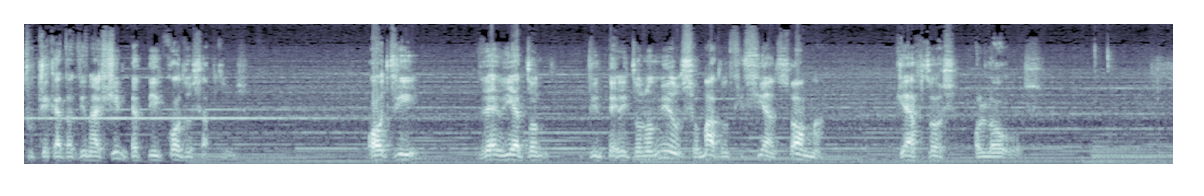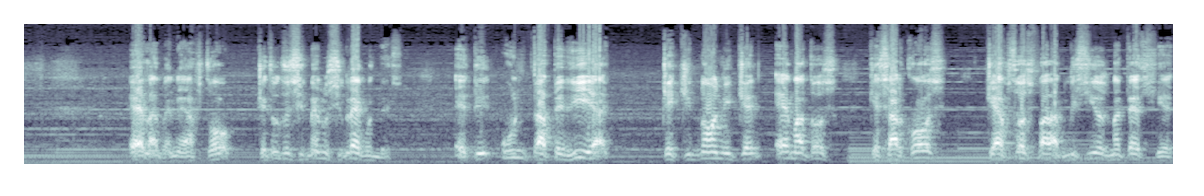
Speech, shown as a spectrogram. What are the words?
του και κατά την αρχή πεποιηκόντως αυτούς ότι δε δια των, την περί των ομοίων σωμάτων θυσίαν σώμα και αυτός ο λόγος. Έλαβε αυτό και τούτο σημαίνουν συλλέγοντες επί ούν τα παιδεία και κοινώνικεν αίματος και σαρκός και αυτός παραπλησίως μετέσχε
